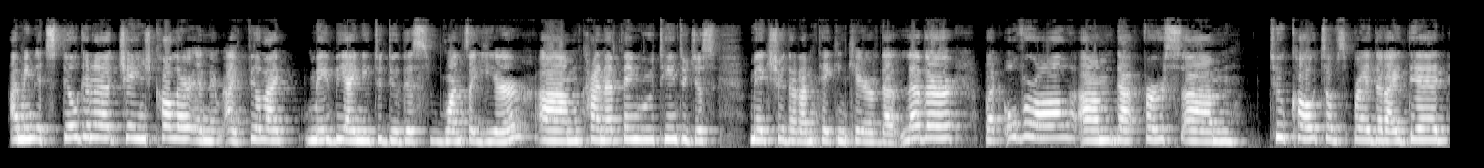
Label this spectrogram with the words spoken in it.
I mean, it's still gonna change color and I feel like maybe I need to do this once a year um, kind of thing routine to just make sure that I'm taking care of that leather. But overall, um, that first um, two coats of spray that I did,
